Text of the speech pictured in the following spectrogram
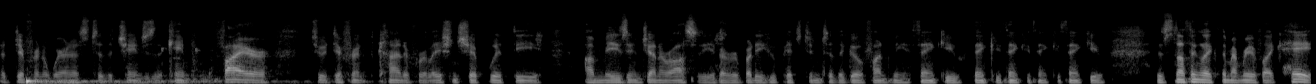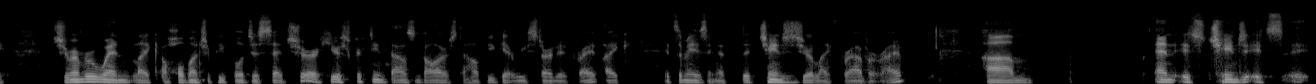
a different awareness to the changes that came from the fire to a different kind of relationship with the amazing generosity of everybody who pitched into the GoFundMe. Thank you, thank you, thank you, thank you, thank you. It's nothing like the memory of like, hey, do you remember when like a whole bunch of people just said, "Sure, here's fifteen thousand dollars to help you get restarted"? Right? Like it's amazing. It, it changes your life forever, right? Um, and it's change. It's it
